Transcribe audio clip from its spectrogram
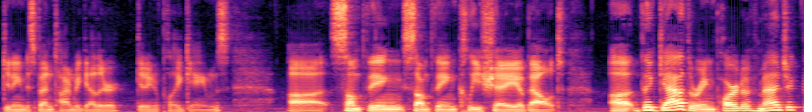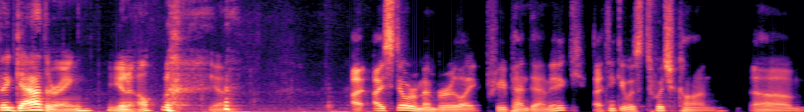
getting to spend time together, getting to play games. Uh, something something cliche about uh, the Gathering part of Magic the Gathering, you know. yeah. I, I still remember like pre-pandemic. I think it was TwitchCon. Um,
